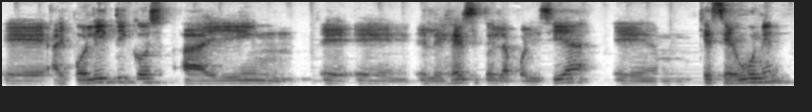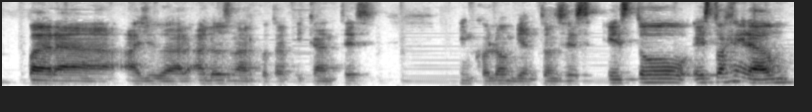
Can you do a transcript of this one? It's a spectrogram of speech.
eh, hay políticos, hay eh, eh, el ejército y la policía eh, que se unen para ayudar a los narcotraficantes en Colombia. Entonces, esto, esto ha generado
